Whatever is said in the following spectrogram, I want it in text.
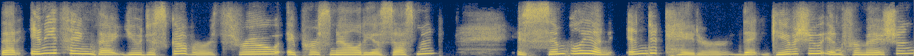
That anything that you discover through a personality assessment is simply an indicator that gives you information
